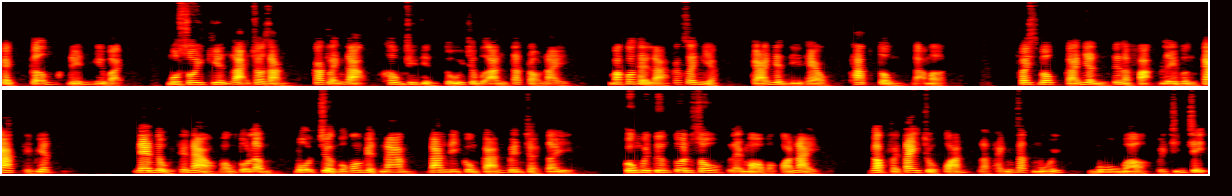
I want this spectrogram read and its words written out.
cạch cỡm đến như vậy? Một số ý kiến lại cho rằng các lãnh đạo không chi tiền túi cho bữa ăn đắt đỏ này, mà có thể là các doanh nghiệp, cá nhân đi theo tháp tùng đã mở. Facebook cá nhân tên là Phạm Lê Vương Các thì biết đen đủi thế nào mà ông Tô Lâm, Bộ trưởng Bộ Công an Việt Nam đang đi công cán bên trời Tây, cùng với tướng Tuân Sô lại mò vào quán này, gặp phải tay chủ quán là Thánh Rắc Muối, mù mờ về chính trị.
